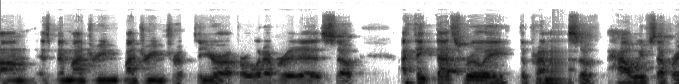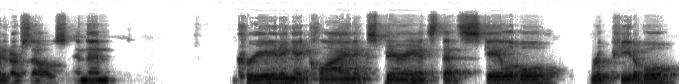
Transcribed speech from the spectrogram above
um, has been my dream my dream trip to Europe or whatever it is. So I think that's really the premise of how we've separated ourselves, and then creating a client experience that's scalable, repeatable,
